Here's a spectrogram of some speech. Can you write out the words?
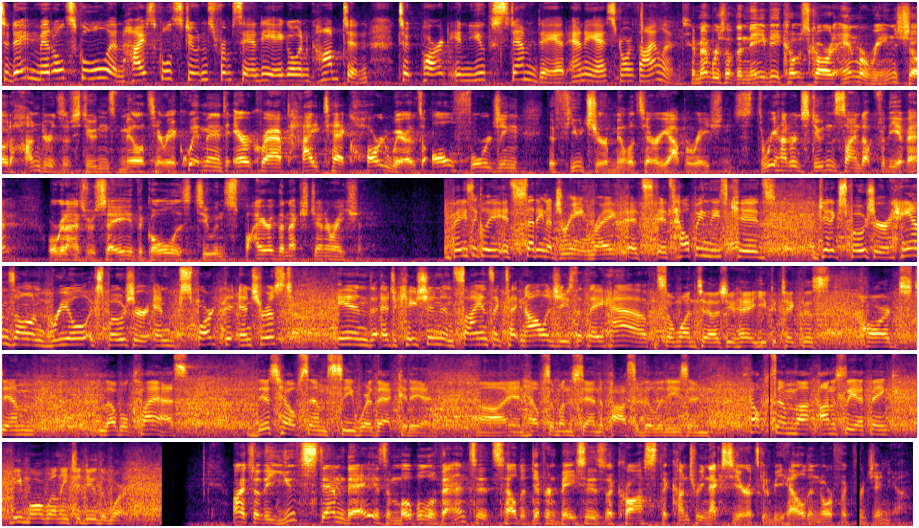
Today, middle school and high school students from San Diego and Compton took part in Youth STEM Day at NAS North Island. And members of the Navy, Coast Guard, and Marines showed hundreds of students military equipment, aircraft, high-tech hardware that's all forging the future military operations. 300 students signed up for the event. Organizers say the goal is to inspire the next generation. Basically, it's setting a dream, right? It's it's helping these kids get exposure, hands-on, real exposure, and spark the interest in the education and science and technologies that they have. Someone tells you, hey, you could take this hard STEM level class. This helps them see where that could end, uh, and helps them understand the possibilities, and helps them, uh, honestly, I think, be more willing to do the work. All right, so the Youth STEM Day is a mobile event. It's held at different bases across the country. Next year, it's going to be held in Norfolk, Virginia.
